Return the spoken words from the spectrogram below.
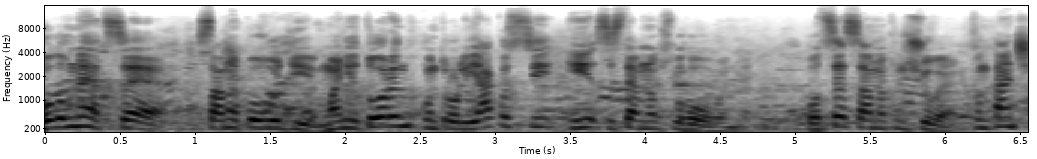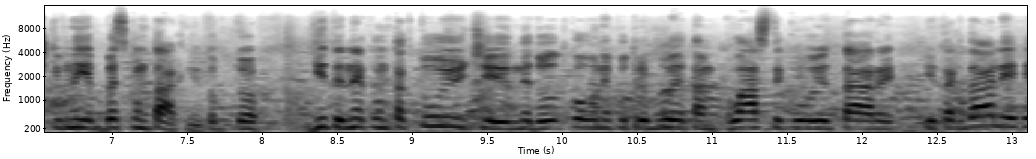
Головне це саме по воді моніторинг, контроль якості і системне обслуговування. Оце саме ключове. Фонтанчики вони є безконтактні, тобто діти не контактують, не додатково не потребує там пластикової тари і так далі.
